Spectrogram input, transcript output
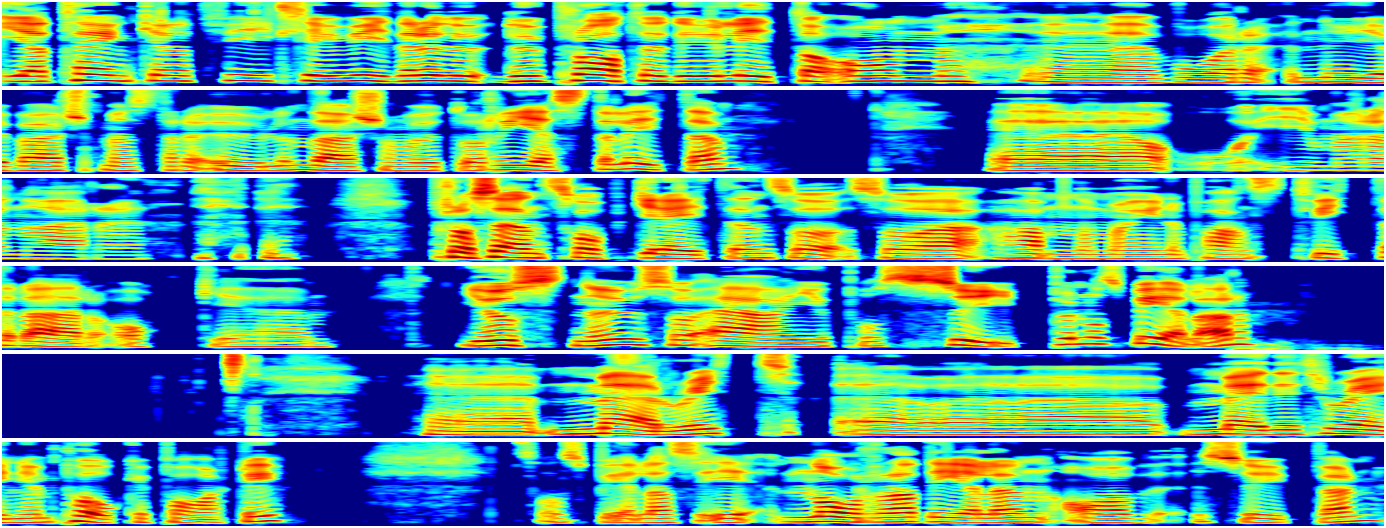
jag tänker att vi kliver vidare. Du, du pratade ju lite om eh, vår nya världsmästare Ulen där som var ute och reste lite. Eh, och i och med den här procentshopp-grejen så, så hamnar man ju inne på hans Twitter där och eh, just nu så är han ju på Cypern och spelar. Eh, Merit eh, Mediterranean Poker Party som spelas i norra delen av Cypern.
